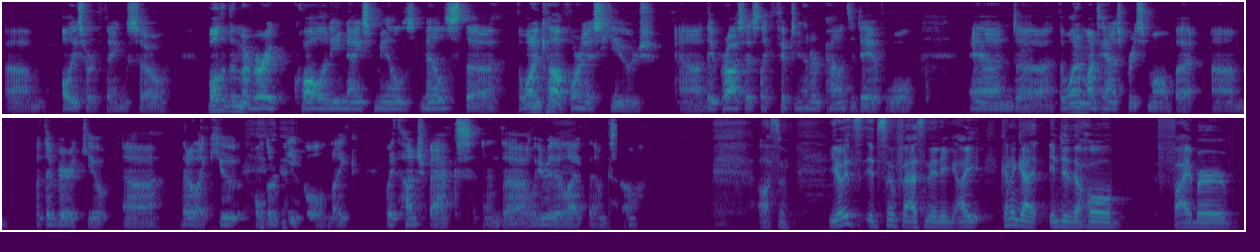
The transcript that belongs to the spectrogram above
um, all these sort of things. So both of them are very quality, nice meals mills. The the one in California is huge. Uh, they process like 1,500 pounds a day of wool, and uh, the one in Montana is pretty small, but um, but they're very cute. Uh, they're like cute older people, like with hunchbacks, and uh, we really like them. So awesome. You know, it's it's so fascinating. I kind of got into the whole fiber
